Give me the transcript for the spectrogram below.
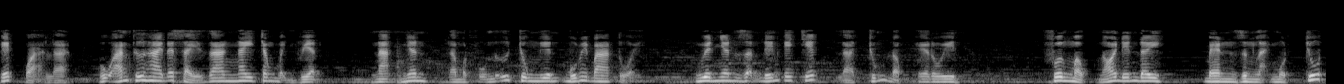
Kết quả là vụ án thứ hai đã xảy ra ngay trong bệnh viện. Nạn nhân là một phụ nữ trung niên 43 tuổi. Nguyên nhân dẫn đến cái chết là trúng độc heroin. Phương Mộc nói đến đây, bèn dừng lại một chút.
